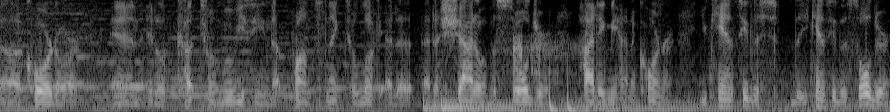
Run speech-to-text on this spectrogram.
a corridor and it'll cut to a movie scene that prompts Snake to look at a, at a shadow of a soldier hiding behind a corner. You can't see the, you can't see the soldier,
